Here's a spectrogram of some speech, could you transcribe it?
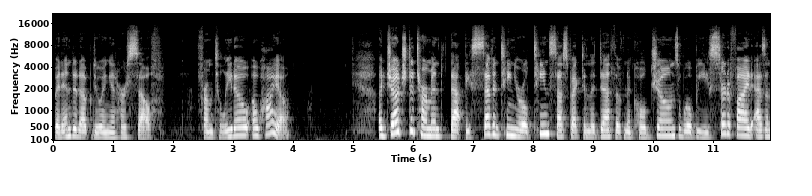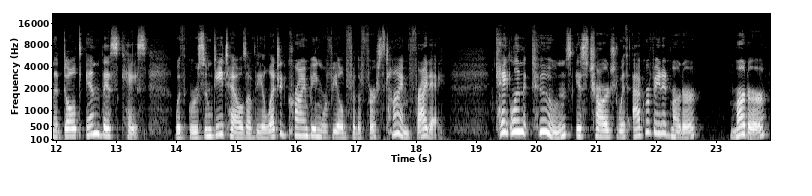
but ended up doing it herself. From Toledo, Ohio. A judge determined that the 17 year old teen suspect in the death of Nicole Jones will be certified as an adult in this case, with gruesome details of the alleged crime being revealed for the first time Friday. Caitlin Coons is charged with aggravated murder, murder,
